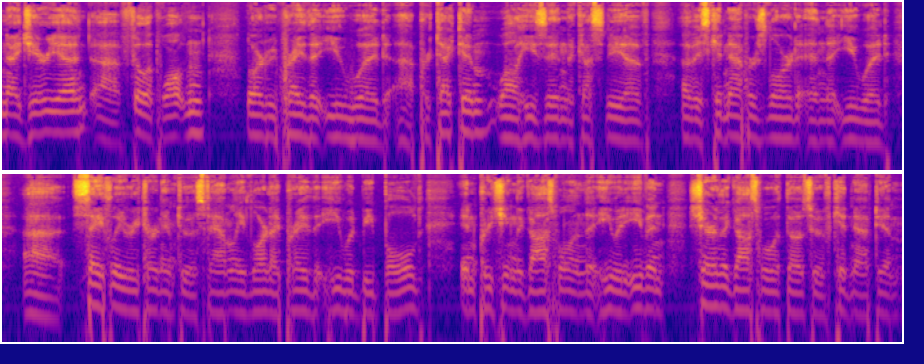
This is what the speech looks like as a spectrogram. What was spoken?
Nigeria, uh, Philip Walton. Lord, we pray that you would uh, protect him while he's in the custody of, of his kidnappers, Lord, and that you would uh, safely return him to his family. Lord, I pray that he would be bold in preaching the gospel and that he would even share the gospel with those who have kidnapped him.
